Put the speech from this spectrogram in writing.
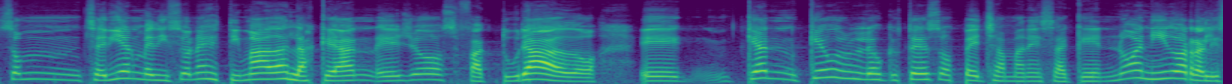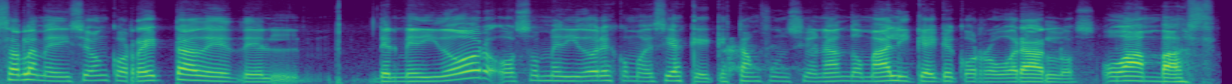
son serían mediciones estimadas las que han ellos facturado. Eh, ¿qué, es lo que ustedes sospechan, Manesa? ¿Que no han ido a realizar la medición correcta del, medidor o son medidores, como decías, que, están funcionando mal y que hay que corroborarlos? ¿O ambas?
